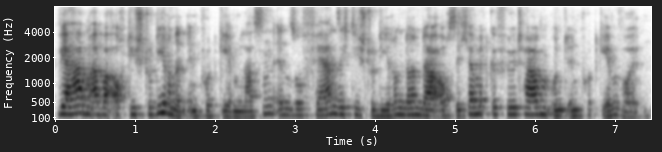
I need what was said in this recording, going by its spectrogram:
Wir haben aber auch die Studierenden Input geben lassen, insofern sich die Studierenden da auch sicher mitgefühlt haben und Input geben wollten.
